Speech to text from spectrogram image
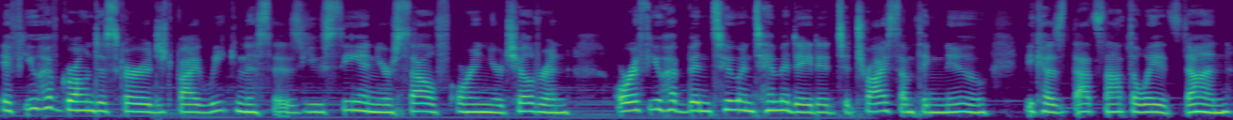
If you have grown discouraged by weaknesses you see in yourself or in your children, or if you have been too intimidated to try something new because that's not the way it's done,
